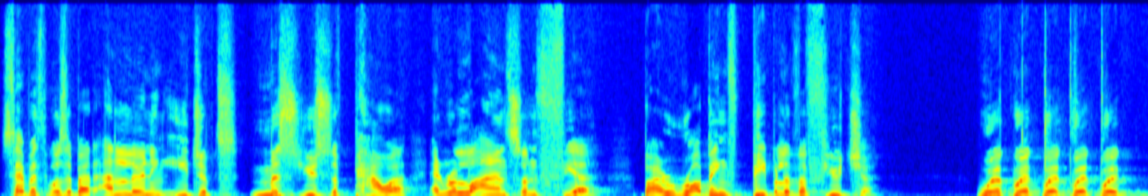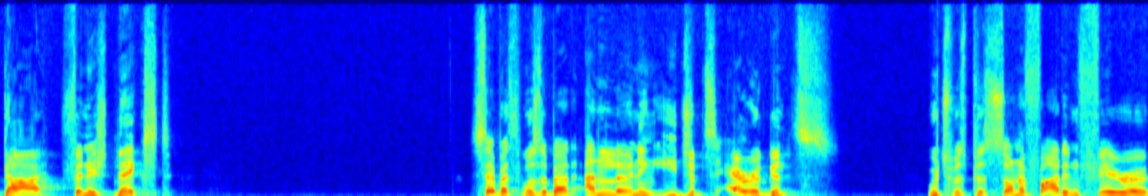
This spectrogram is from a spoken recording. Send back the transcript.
Sabbath was about unlearning Egypt's misuse of power and reliance on fear by robbing people of a future. Work, work, work, work, work, die. Finished. Next. Sabbath was about unlearning Egypt's arrogance, which was personified in Pharaoh,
